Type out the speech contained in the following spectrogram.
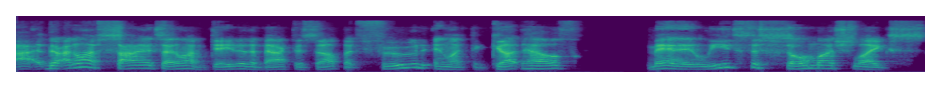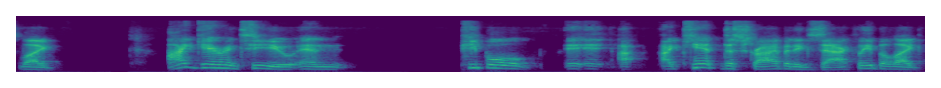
I, I don't have science, I don't have data to back this up, but food and like the gut health, man, it leads to so much like like I guarantee you, and people, it, it, I, I can't describe it exactly, but like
